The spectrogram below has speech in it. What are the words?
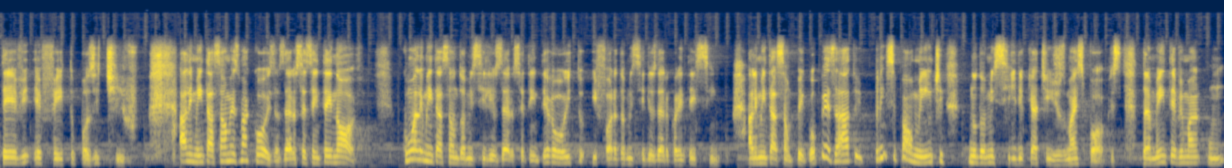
teve efeito positivo. Alimentação, mesma coisa, 0,69. Com alimentação domicílio 0,78 e fora domicílio 0,45. A alimentação pegou pesado e principalmente no domicílio que atinge os mais pobres. Também teve uma, um,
